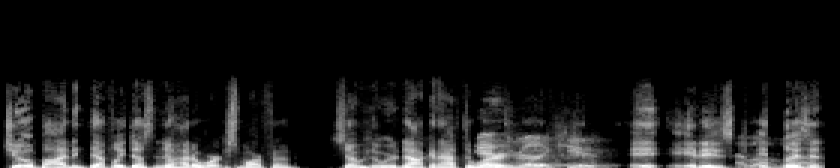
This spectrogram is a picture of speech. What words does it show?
Joe Biden definitely doesn't know how to work a smartphone, so we're not gonna have to Yeah, worry it's about really it. cute. It, it is. It, listen,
